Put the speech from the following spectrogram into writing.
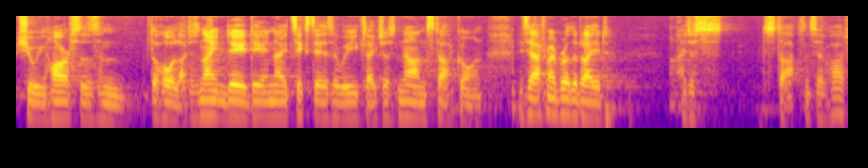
shoeing horses and the whole lot, just night and day, day and night, six days a week, like just non-stop going. He said, after my brother died, I just stopped and said, what?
